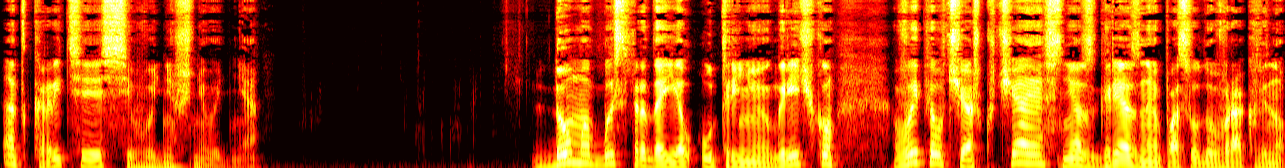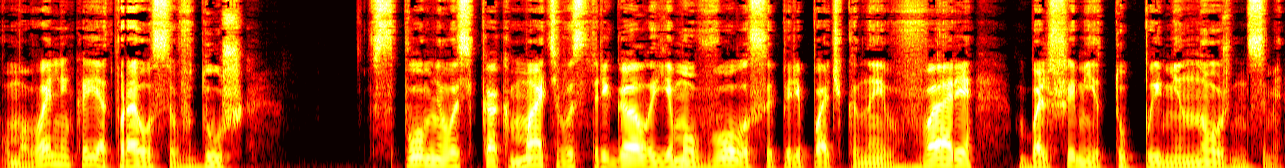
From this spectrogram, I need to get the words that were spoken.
открытие сегодняшнего дня. Дома быстро доел утреннюю гречку, выпил чашку чая, снес грязную посуду в раковину умывальника и отправился в душ. Вспомнилось, как мать выстригала ему волосы, перепачканные в варе, большими тупыми ножницами.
